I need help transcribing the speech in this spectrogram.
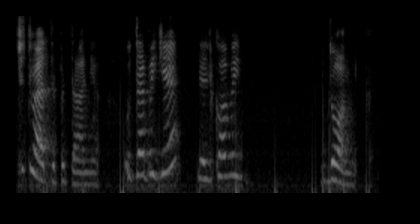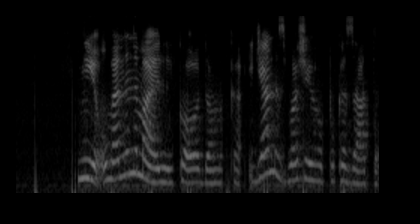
Четверте питання. У тебе є ляльковий домик? Ні, у мене немає лялькового домика, і я не зможу його показати.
